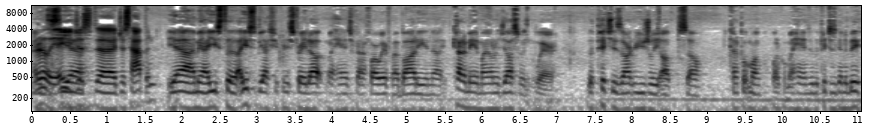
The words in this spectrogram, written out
Really? just- yeah. You just uh, just happened? Yeah, I mean, I used to I used to be actually pretty straight up. My hands were kind of far away from my body, and I kind of made my own adjustment where the pitches aren't usually up, so kind of put my want to put my hands where the pitch is going to be,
